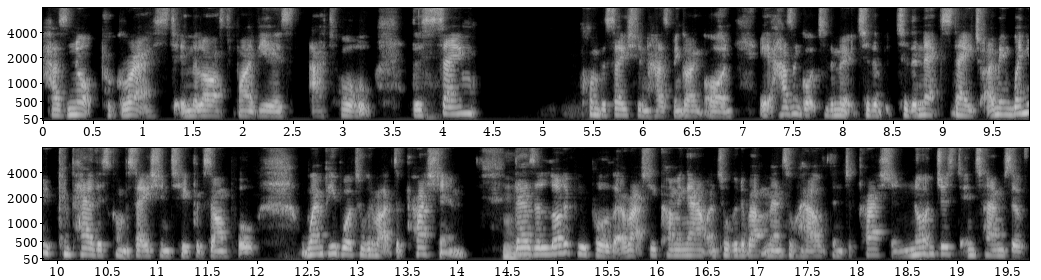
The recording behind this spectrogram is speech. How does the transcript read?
has not progressed in the last five years at all. The same conversation has been going on, it hasn't got to the to the to the next stage. I mean, when you compare this conversation to, for example, when people are talking about depression, Hmm. There's a lot of people that are actually coming out and talking about mental health and depression, not just in terms of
